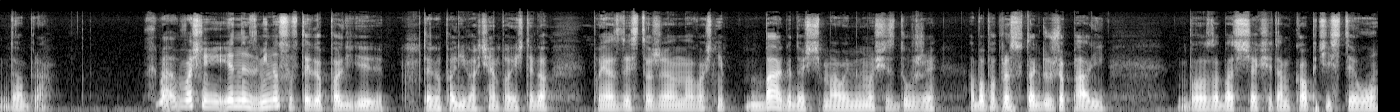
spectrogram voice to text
Dobra. Chyba właśnie jednym z minusów tego, pali- y, tego paliwa, chciałem powiedzieć, tego pojazdu jest to, że on ma właśnie bag dość mały, mimo że jest duży. Albo po prostu tak dużo pali. Bo zobaczcie, jak się tam kopci z tyłu.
